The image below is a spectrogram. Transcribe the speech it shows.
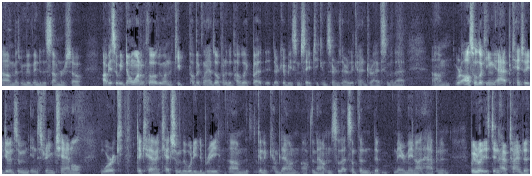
um, as we move into the summer. So obviously, we don't want them closed. We want to keep public lands open to the public, but there could be some safety concerns there that kind of drive some of that. Um, we're also looking at potentially doing some in-stream channel work to kind of catch some of the woody debris um, that's going to come down off the mountain. So that's something that may or may not happen. And we really just didn't have time to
